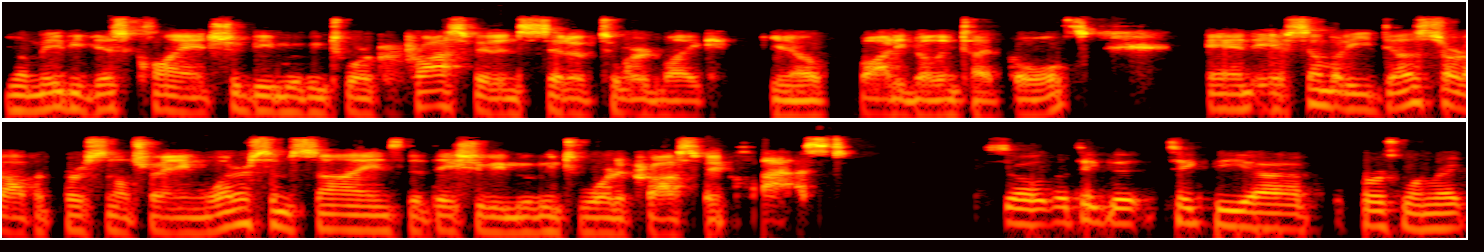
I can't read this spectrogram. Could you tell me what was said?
you know, maybe this client should be moving toward CrossFit instead of toward like, you know, bodybuilding type goals? And if somebody does start off with personal training, what are some signs that they should be moving toward a CrossFit class? So let's take the take the uh, first one, right?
